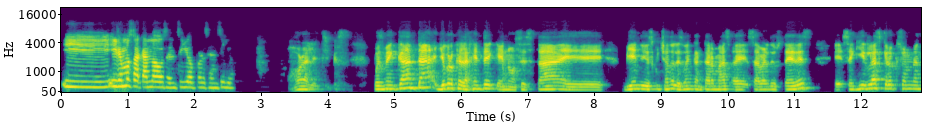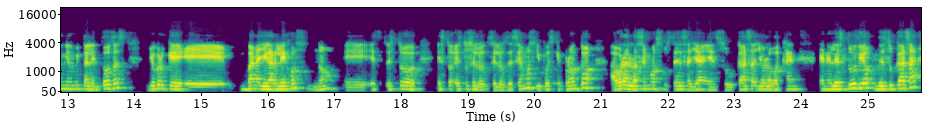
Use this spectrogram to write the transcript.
y iremos sacando sencillo por sencillo. Órale, chicas. Pues me encanta. Yo creo que la gente que nos está eh, viendo y escuchando les va a encantar más eh, saber de ustedes. Eh, seguirlas. Creo que son unas niñas muy talentosas. Yo creo que eh, van a llegar lejos, ¿no? Eh, esto, esto, esto se, lo, se, los deseamos y pues que pronto, ahora lo hacemos ustedes allá en su casa, yo lo hago acá en, el estudio de su casa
